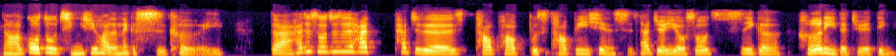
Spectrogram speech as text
然后过度情绪化的那个时刻而已。对啊，他就说，就是他他觉得逃跑不是逃避现实，他觉得有时候是一个合理的决定，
